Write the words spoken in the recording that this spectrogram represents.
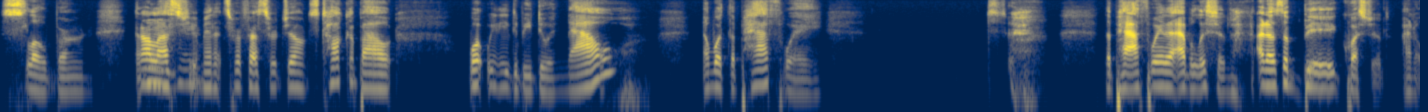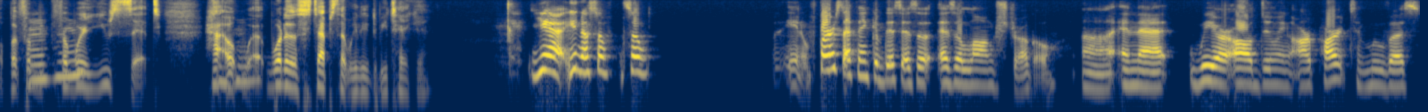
slow burn. In our mm-hmm. last few mm-hmm. minutes, Professor Jones, talk about what we need to be doing now and what the pathway. T- the pathway to abolition? I know it's a big question. I know, but from mm-hmm. from where you sit, how mm-hmm. what are the steps that we need to be taking? Yeah, you know, so so you know, first I think of this as a as a long struggle, uh, and that we are all doing our part to move us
